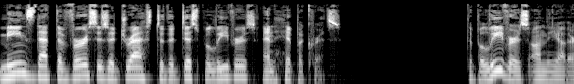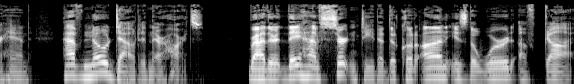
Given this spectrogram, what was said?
means that the verse is addressed to the disbelievers and hypocrites. The believers, on the other hand, have no doubt in their hearts. Rather, they have certainty that the Quran is the word of God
